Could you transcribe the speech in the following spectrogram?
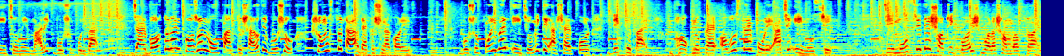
এই জমির মালিক বসু পরিবার, যার বর্তমান প্রজন্ম পার্থ সারথী বসু সমস্তটা দেখাশোনা করে। বসু পরিবার এই জমিতে আসার পর দেখতে পায়, ভগ্নপ্রায় অবস্থায় পড়ে আছে এই মসজিদ। যে মসজিদের সঠিক বয়স বলা সম্ভব নয়।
